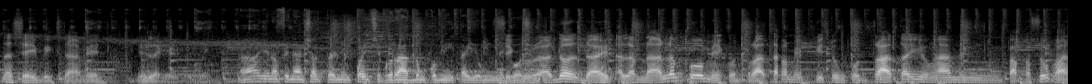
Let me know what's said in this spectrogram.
ng savings namin, nilagay ko doon. Ah, yun ang financial turning point. Siguradong kumita yung negosyo. Sigurado, dahil alam na alam ko, may kontrata kami, pitong kontrata yung aming papasukan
